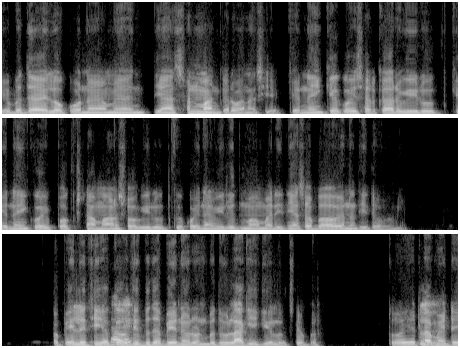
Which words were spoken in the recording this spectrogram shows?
એ બધા લોકોને અમે ત્યાં સન્માન કરવાના છીએ. કે નહીં કે કોઈ સરકાર વિરુદ્ધ કે નહીં કોઈ પક્ષના માણસો વિરુદ્ધ કે કોઈના વિરુદ્ધમાં અમારી ત્યાં સભા હવે નથી થવાની. પહેલેથી અગાઉથી બધા બેનરો ને બધું લાગી ગયેલું છે બરાબર. તો એટલા માટે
